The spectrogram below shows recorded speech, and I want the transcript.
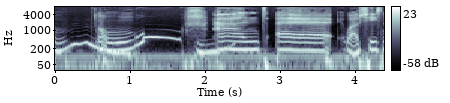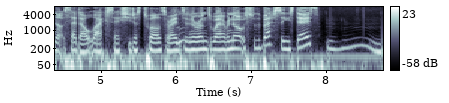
Oh. And, uh, well, she's not said out, like I say, she just twirls around in her underwear and hopes for the best these days. Mm-hmm.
